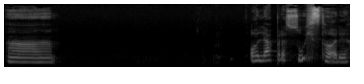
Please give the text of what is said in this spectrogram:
a olhar para sua história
